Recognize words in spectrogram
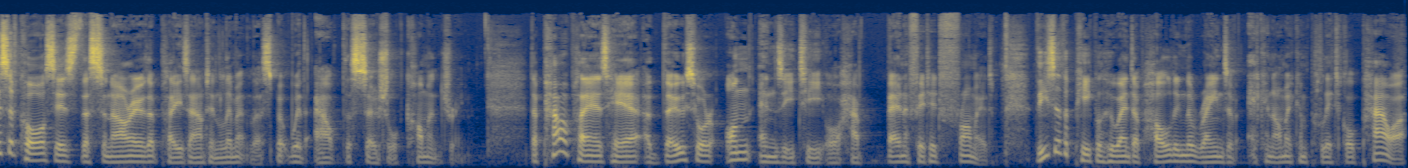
This, of course, is the scenario that plays out in Limitless, but without the social commentary. The power players here are those who are on NZT or have benefited from it. These are the people who end up holding the reins of economic and political power,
